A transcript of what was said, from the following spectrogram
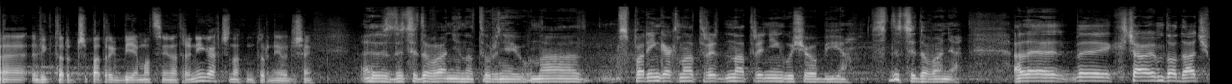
E, Wiktor, czy Patryk bije mocniej na treningach, czy na tym turnieju dzisiaj? E, Zdecydowanie na turnieju. Na sparingach na, tre, na treningu się obija. Zdecydowanie. Ale e, chciałem dodać,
